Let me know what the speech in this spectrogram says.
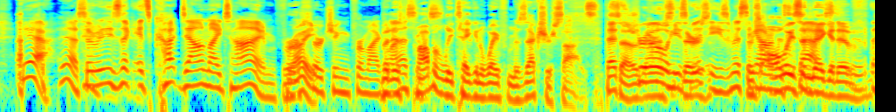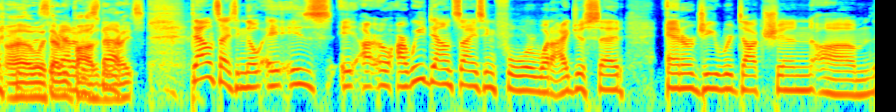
yeah, yeah. So he's like it's cut down my time for Right. searching for my But glasses. But it's probably taken away from his exercise. That's So true. there's- He's there's- he's missing there's out. on the always a negative uh, with every out on the positive, right? Downsizing though is are, are we downsizing for what I just said? Energy reduction, um,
